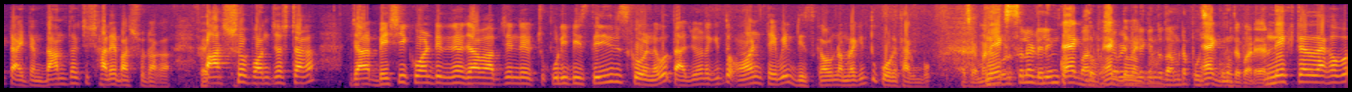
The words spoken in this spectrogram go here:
একটা আইটেম দাম থাকছে সাড়ে পাঁচশো টাকা। পাঁচশো পঞ্চাশ টাকা। যারা বেশি কোয়ান্টিটি নেবে যারা ভাবছেন কুড়ি পিস তিরিশ পিস করে নেব তার জন্য কিন্তু অন টেবিল ডিসকাউন্ট আমরা কিন্তু করে থাকব। আচ্ছা, মানে wholesaler dealing করে bulk হিসাবে নিলে কিন্তু দামটা প্রচুর কমতে পারে আর কি। নেক্সট দেখাবো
